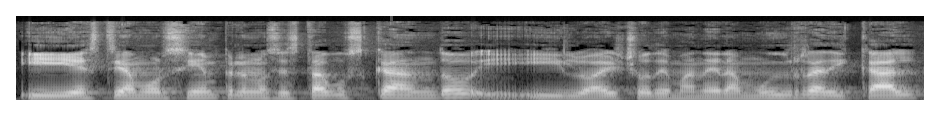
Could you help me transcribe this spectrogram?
Y este amor siempre nos está buscando y, lo ha hecho de manera muy radical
